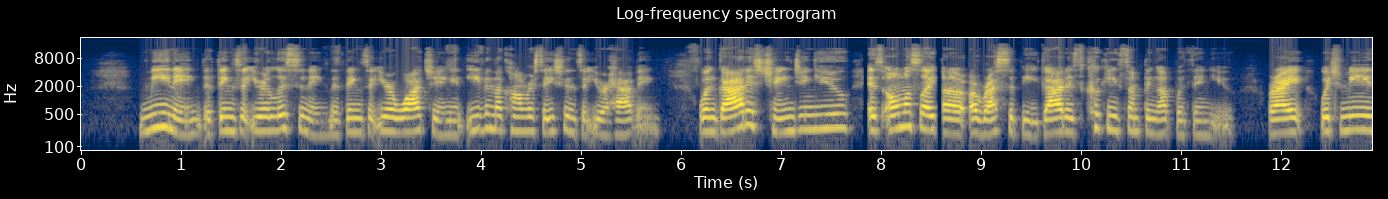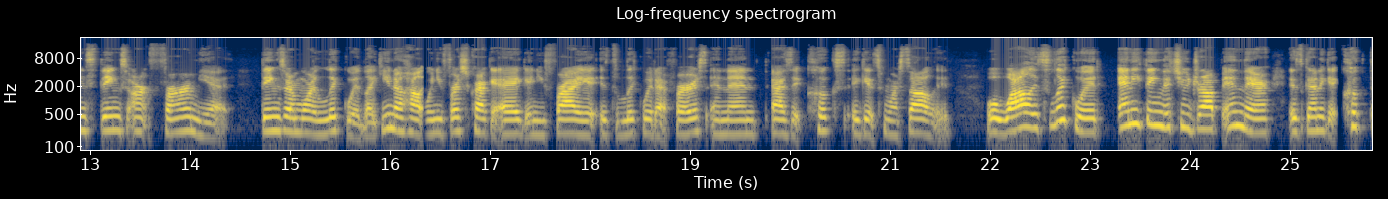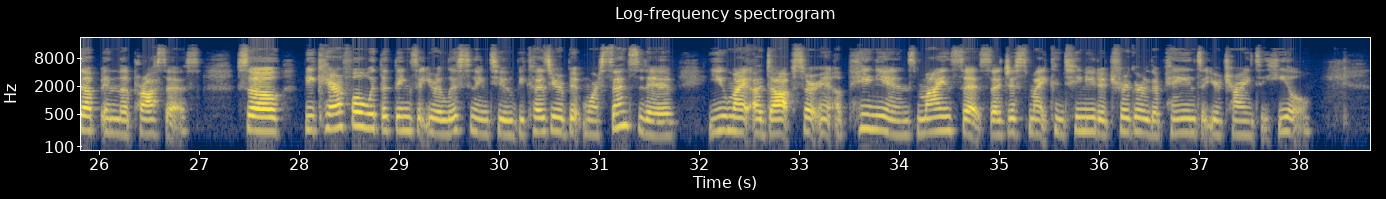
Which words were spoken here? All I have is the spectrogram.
Meaning the things that you're listening, the things that you're watching, and even the conversations that you're having. When God is changing you, it's almost like a, a recipe. God is cooking something up within you, right? Which means things aren't firm yet things are more liquid. Like, you know how when you first crack an egg and you fry it, it's liquid at first, and then as it cooks, it gets more solid. Well, while it's liquid, anything that you drop in there is going to get cooked up in the process. So be careful with the things that you're listening to because you're a bit more sensitive. You might adopt certain opinions, mindsets that just might continue to trigger the pains that you're trying to heal.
